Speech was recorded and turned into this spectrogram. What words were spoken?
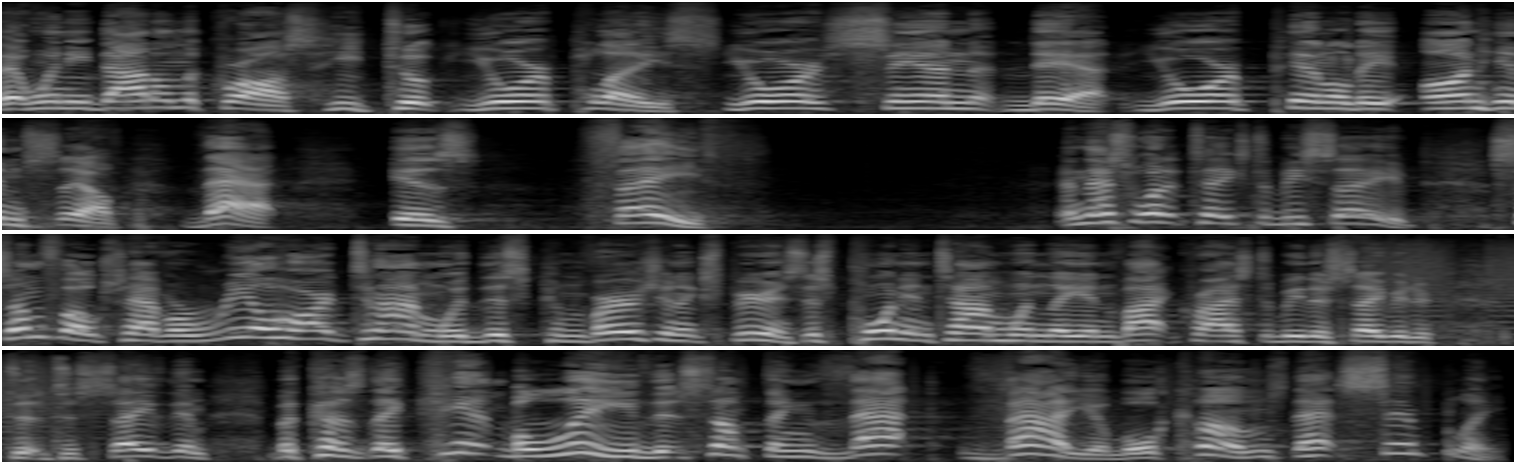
that when He died on the cross, He took your place, your sin debt, your penalty on Himself. That is faith. And that's what it takes to be saved. Some folks have a real hard time with this conversion experience, this point in time when they invite Christ to be their Savior to, to, to, save them, because they can't believe that something that valuable comes that simply.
